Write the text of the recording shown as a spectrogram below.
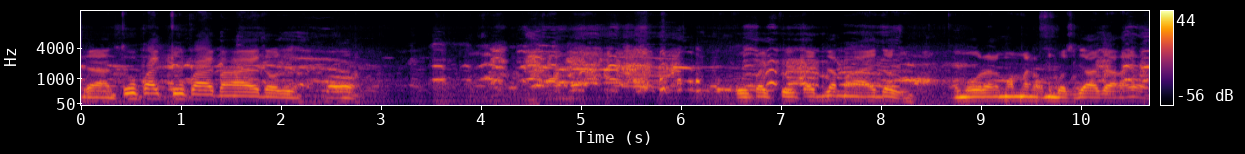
Yan, 2525 mga idol. Oh. 2525 lang mga idol. Umura ng mga manok ni Boss Gaga ngayon.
